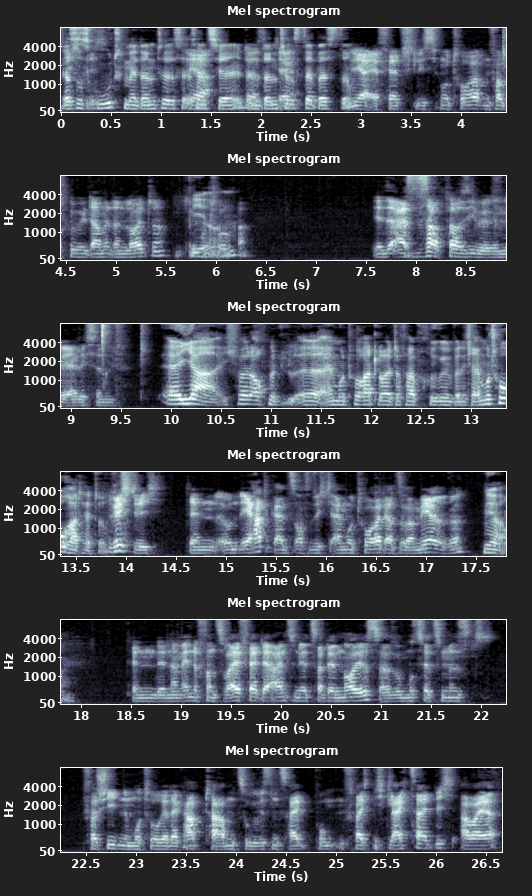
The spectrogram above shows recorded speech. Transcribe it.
Das ist gut. Mehr Dante ist essentiell, denn das- Dante der- ist der Beste. Ja, er fährt schließlich Motorrad und verprügelt damit dann Leute Ja. Motorrad. Ja, das ist auch plausibel, wenn wir ehrlich sind. Äh, ja, ich würde auch mit äh, einem Motorrad Leute verprügeln, wenn ich ein Motorrad hätte. Richtig. Denn, und er hat ganz offensichtlich ein Motorrad, er hat sogar mehrere. Ja. Denn, denn am Ende von zwei fährt er eins und jetzt hat er ein neues, also muss er zumindest verschiedene Motorräder gehabt haben zu gewissen Zeitpunkten. Vielleicht nicht gleichzeitig, aber er,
